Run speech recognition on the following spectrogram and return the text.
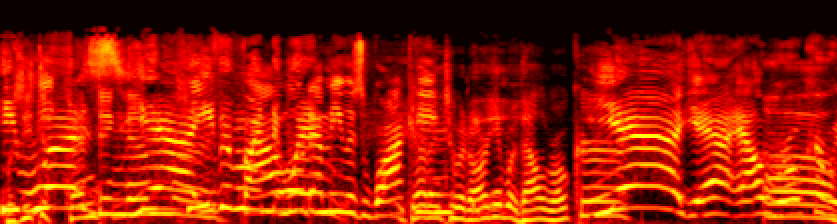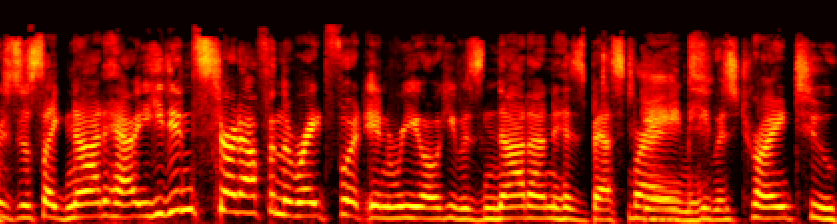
He was he was, defending them? yeah, He even when- when- him, he was walking, He walking. got into an argument with Al Roker. Yeah, yeah. Al Oh. Roker was just like not happy. He didn't start off on the right foot in Rio. He was not on his best Right. game. He was trying to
